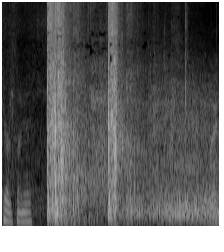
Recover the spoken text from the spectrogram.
Kill this one guy. Good work.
